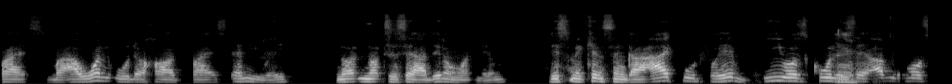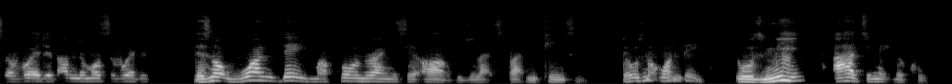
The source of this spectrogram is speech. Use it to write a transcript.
fights, but I want all the hard fights anyway. Not not to say I didn't want them. This McKinson guy, I called for him. He was calling, Mm. say, I'm the most avoided, I'm the most avoided. There's not one day my phone rang and said, Oh, would you like to fight McKinson? There was not one day. It was me. I had to make the call.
